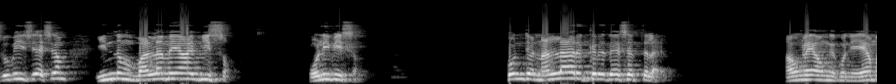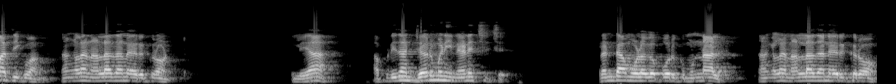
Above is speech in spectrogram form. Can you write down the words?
சுவிசேஷம் இன்னும் வல்லமையாய் வீசும். ஒளி வீசும். கொஞ்சம் நல்லா இருக்கிற தேசத்துல அவங்களே அவங்க கொஞ்சம் ஏமாத்திக்குவாங்க. நாங்களாம் நல்லா தானே இருக்கிறோம் இல்லையா? அப்படிதான் ஜெர்மனி நினைச்சிச்சு. ரெண்டாம் உலக போருக்கு முன்னால் நாங்கள்லாம் நல்லா தானே இருக்கிறோம்.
